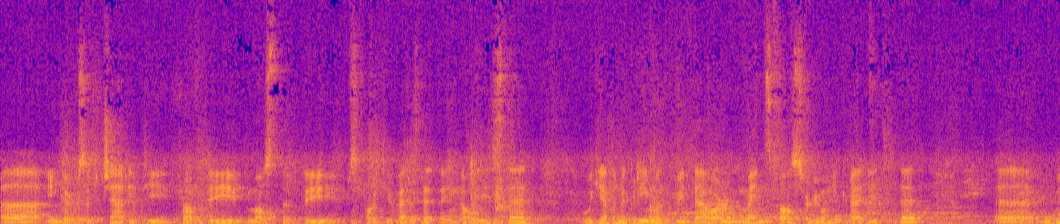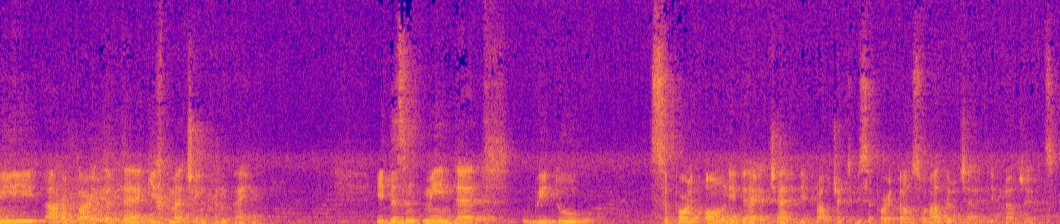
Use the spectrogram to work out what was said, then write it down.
uh, in terms of charity from the most of the sport events that I know is that we have an agreement with our main sponsor Unicredit that uh, we are a part of the gift matching campaign. It doesn't mean that we do support only the charity projects, we support also other charity projects.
